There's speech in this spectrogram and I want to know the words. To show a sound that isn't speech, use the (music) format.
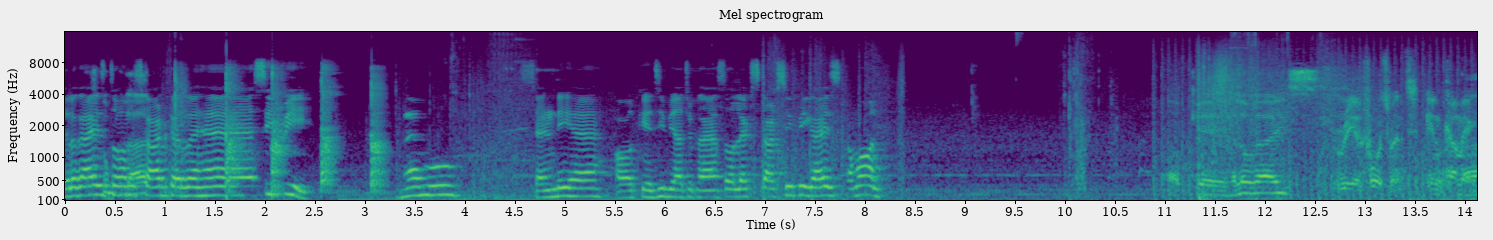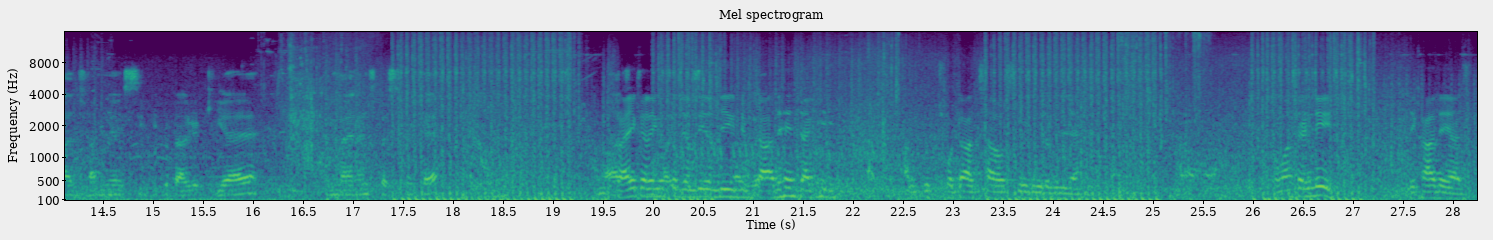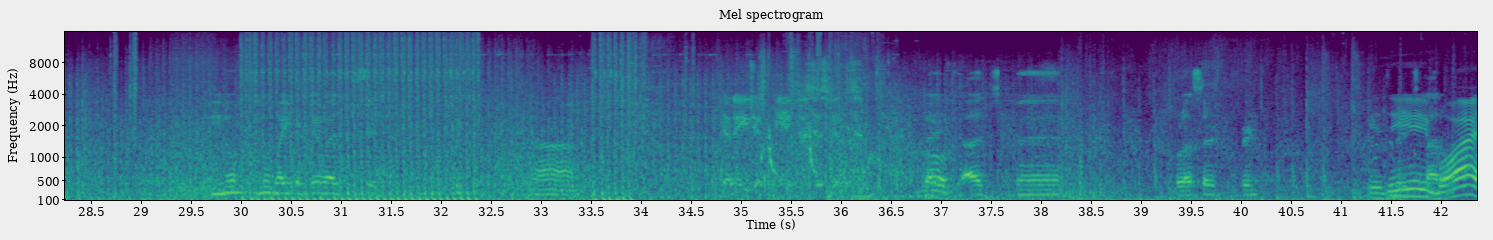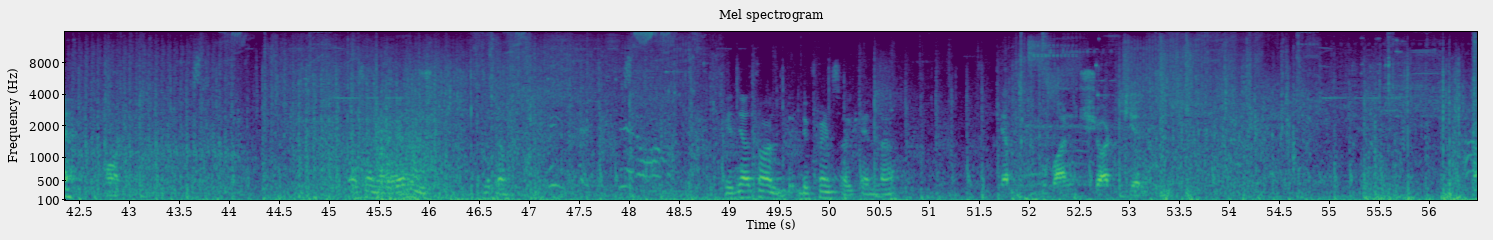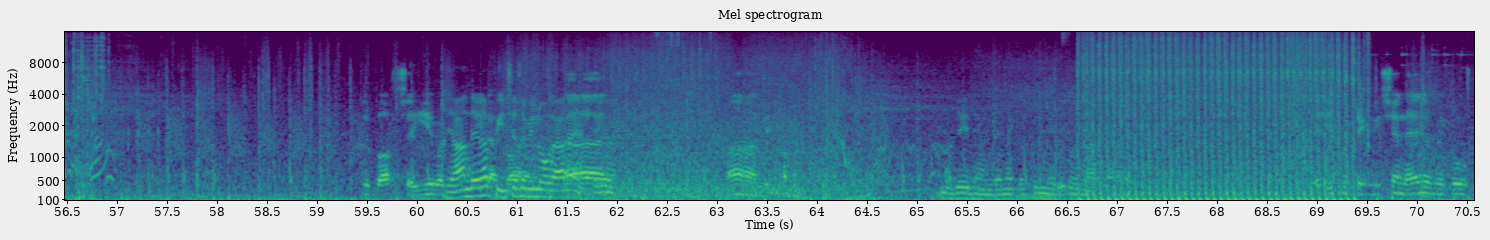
चलो गाइस तो हम स्टार्ट कर रहे हैं सीपी मैं हूँ। सैंडी है और केजी भी आ चुका है so let's start CP guys come on okay hello guys Reinforcements incoming. आज हमने सीपी को टारगेट किया है। मैन एंड स्पेसिफिक है। हम ट्राई करेंगे उसको जल्दी जल्दी निपटा दें ताकि हमको छोटा अच्छा और स्वीट वीडियो मिल जाए। कम ऑन सैंडी दिखा दे आज। तीनों तीनों भाई इकट्ठे हुए से। हाँ. Guys, आज मैं थोड़ा सा डिफरेंट केजी बॉय कैसे मर गए तुम मतलब केजी आज थोड़ा डिफरेंट सा खेल रहा है yup one shot kill box चाहिए बट ध्यान देना पीछे से भी लोग आ रहे हैं हाँ हाँ देखा मैं मुझे ही ध्यान देना क्योंकि मेरे को याद आ रहा है मेरी कोई टेक्नीशियन है जो मेरे को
